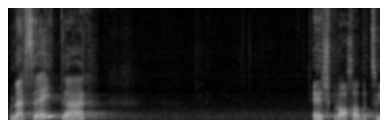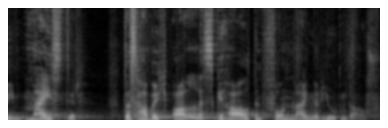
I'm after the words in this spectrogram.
Und er sagt er, er sprach aber zu ihm, Meister, das habe ich alles gehalten von meiner Jugend auf.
